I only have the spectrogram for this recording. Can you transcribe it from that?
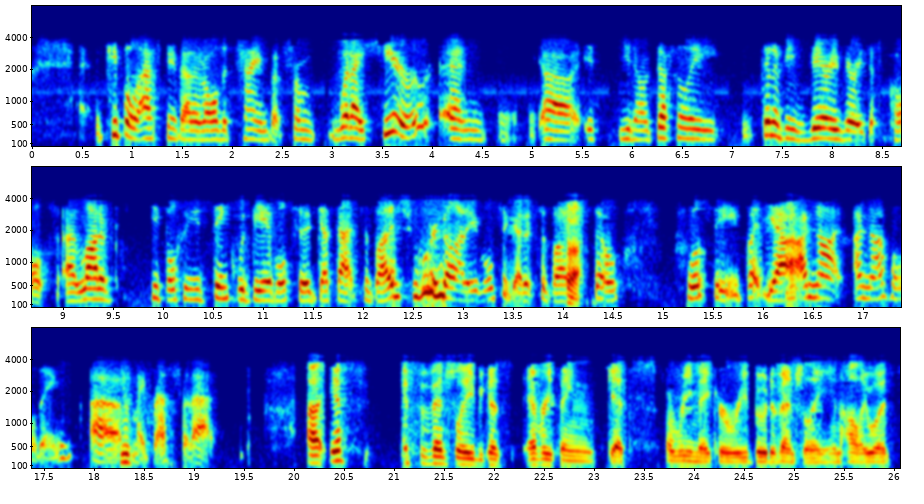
people ask me about it all the time, but from what I hear, and uh, it's you know definitely going to be very, very difficult. A lot of people who you'd think would be able to get that to budge were not able to get it to budge. Huh. So we'll see. But yeah, I'm not I'm not holding uh, hmm. my breath for that. Uh, if if eventually, because everything gets a remake or a reboot eventually in Hollywood,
